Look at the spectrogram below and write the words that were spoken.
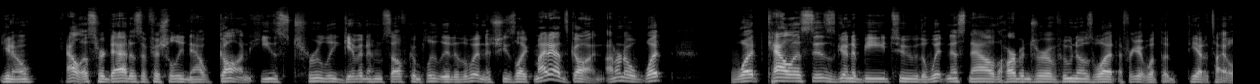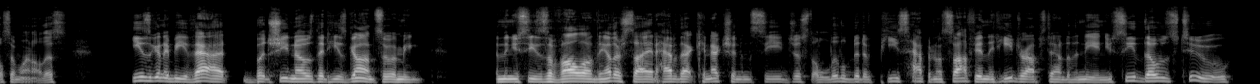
you know, Calus, her dad is officially now gone. He's truly given himself completely to the witness. She's like, my dad's gone. I don't know what what Calus is going to be to the witness now, the harbinger of who knows what. I forget what the he had a title somewhere in all this. He's going to be that, but she knows that he's gone. So I mean, and then you see Zavala on the other side have that connection and see just a little bit of peace happen with Safi, and then he drops down to the knee, and you see those two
